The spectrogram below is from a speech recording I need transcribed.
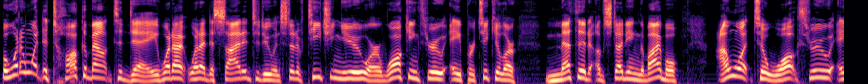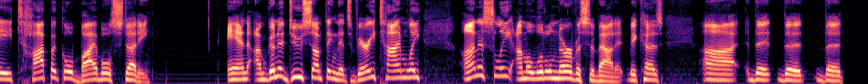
But what I want to talk about today, what I what I decided to do instead of teaching you or walking through a particular method of studying the Bible, I want to walk through a topical Bible study. And I'm going to do something that's very timely. Honestly, I'm a little nervous about it because uh, the the the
